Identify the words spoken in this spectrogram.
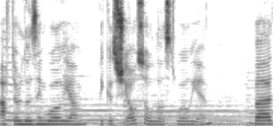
after losing William because she also lost William. But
